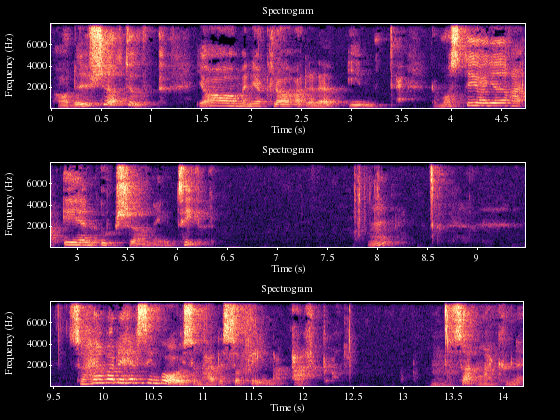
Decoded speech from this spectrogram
Har du kört upp? Ja, men jag klarade det inte. Då måste jag göra en uppkörning till. Mm. Så här var det Helsingborg som hade så fina parker. så att man kunde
